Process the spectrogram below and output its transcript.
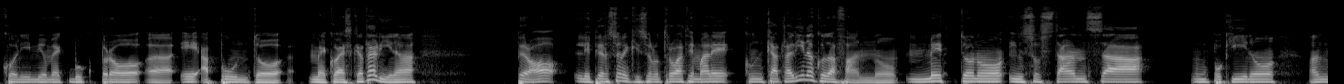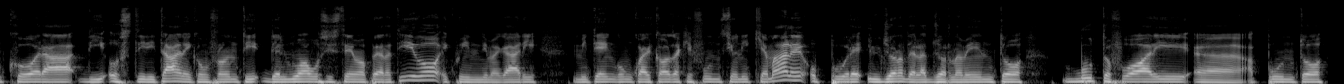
con il mio MacBook Pro uh, e appunto macOS Catalina, però le persone che si sono trovate male con Catalina cosa fanno? Mettono in sostanza un pochino ancora di ostilità nei confronti del nuovo sistema operativo e quindi magari mi tengo un qualcosa che funzionicchia male oppure il giorno dell'aggiornamento butto fuori, eh, appunto,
